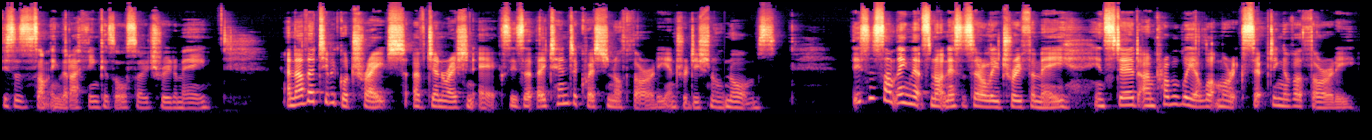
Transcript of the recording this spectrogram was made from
this is something that I think is also true to me. Another typical trait of Generation X is that they tend to question authority and traditional norms. This is something that's not necessarily true for me. Instead, I'm probably a lot more accepting of authority,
